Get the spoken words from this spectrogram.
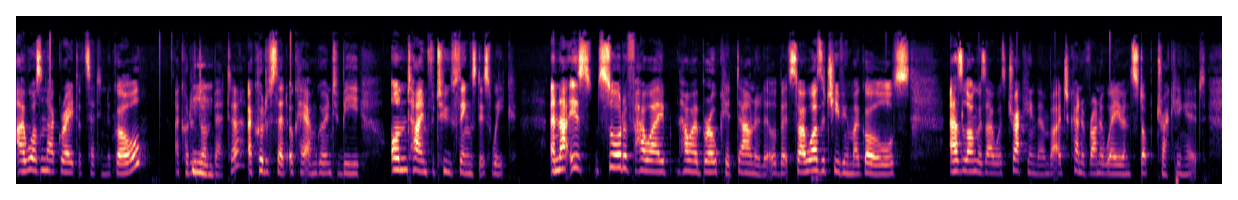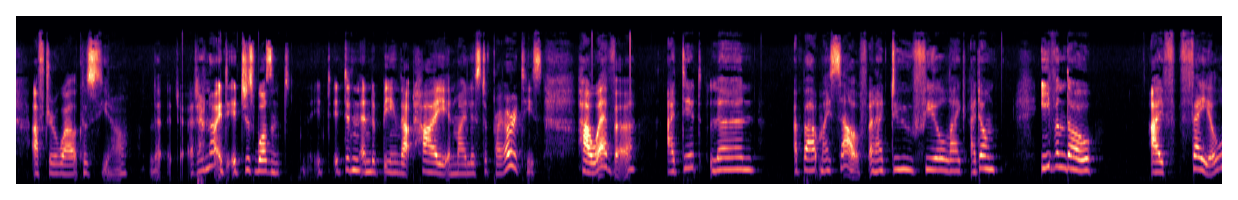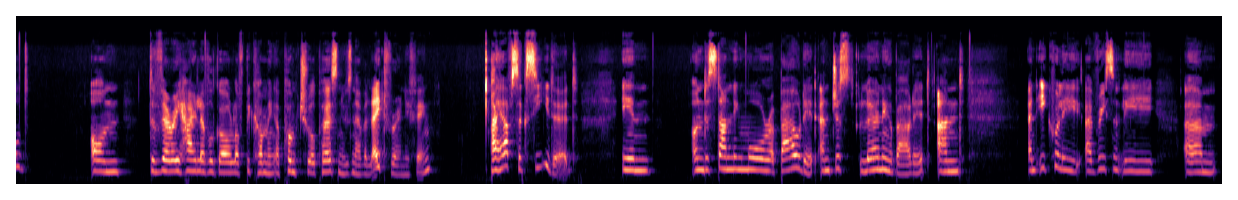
I wasn't that great at setting the goal. I could have done hmm. better. I could have said, okay, I'm going to be on time for two things this week. And that is sort of how I how I broke it down a little bit. So I was achieving my goals as long as I was tracking them, but I just kind of ran away and stopped tracking it after a while because, you know, I don't know, it, it just wasn't, it, it didn't end up being that high in my list of priorities. However, I did learn about myself and I do feel like I don't, even though I've failed on the very high level goal of becoming a punctual person who's never late for anything, I have succeeded in understanding more about it and just learning about it. And and equally I've recently um,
